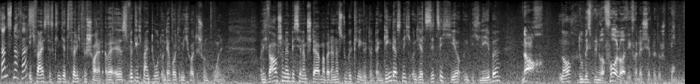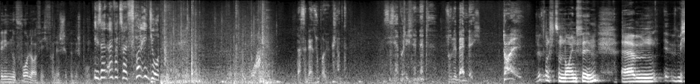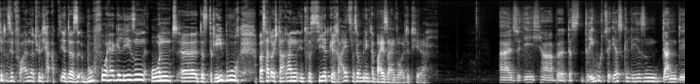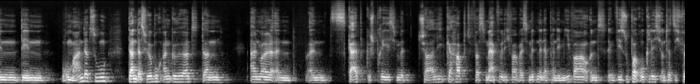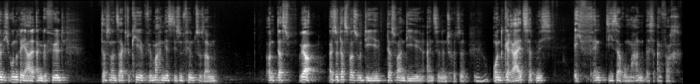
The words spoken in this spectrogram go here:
Sonst noch was? Ich weiß, das klingt jetzt völlig bescheuert, aber er ist wirklich mein Tod und er wollte mich heute schon holen. Und ich war auch schon ein bisschen am Sterben, aber dann hast du geklingelt und dann ging das nicht und jetzt sitze ich hier und ich lebe. Noch. Noch? Du bist mir nur vorläufig von der Schippe gesprungen. Ich bin ihm nur vorläufig von der Schippe gesprungen. Ihr seid einfach zwei Vollidioten. Boah, das hat ja super geklappt. Sie ist ja wirklich eine Nette. So lebendig. Toll! Glückwunsch zum neuen Film. Ähm, mich interessiert vor allem natürlich, habt ihr das Buch vorher gelesen und äh, das Drehbuch? Was hat euch daran interessiert, gereizt, dass ihr unbedingt dabei sein wolltet hier? Also ich habe das Drehbuch zuerst gelesen, dann den, den Roman dazu, dann das Hörbuch angehört, dann einmal ein ein Skype-Gespräch mit Charlie gehabt, was merkwürdig war, weil es mitten in der Pandemie war und irgendwie super rucklig und hat sich völlig unreal angefühlt, dass man sagt, okay, wir machen jetzt diesen Film zusammen. Und das, ja, also das war so die, das waren die einzelnen Schritte. Mhm. Und gereizt hat mich, ich finde, dieser Roman ist einfach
